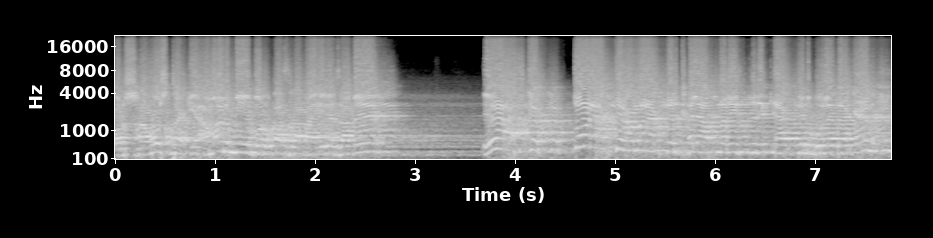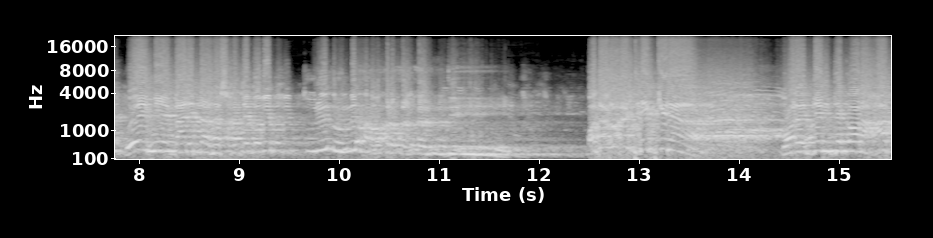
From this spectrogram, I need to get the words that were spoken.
ওর সাহসটা কি আমার মেয়ে বোরকা ছাড়া বাইরে যাবে। আপনার স্ত্রীকে একদিন বলে থাকেন, ওই মেয়ে বাড়িতে আসার সাথে কবে তুলে কথা বলে ঠিক পরের দিন থেকে ওর হাত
